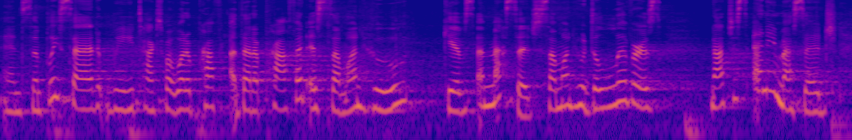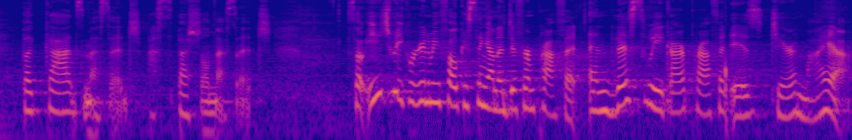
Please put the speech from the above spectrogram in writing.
And simply said, we talked about what a prophet, that a prophet is someone who gives a message, someone who delivers not just any message, but God's message, a special message. So each week we're going to be focusing on a different prophet. And this week our prophet is Jeremiah.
